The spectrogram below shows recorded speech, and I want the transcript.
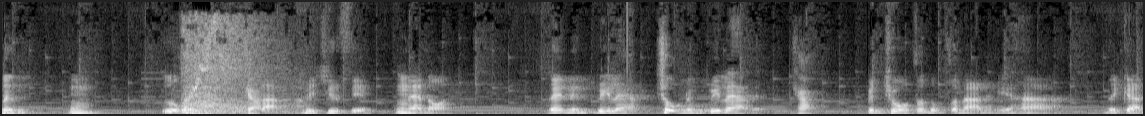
หนึ่งอืม รวยครับดังมีชื่อเสียงอืม แน่นอน ในหนึ่งปีแรก ช่วงหนึ่งปีแรกเนี่ย ครับ เป็นช่วงสนุกสนานเฮฮาในการ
